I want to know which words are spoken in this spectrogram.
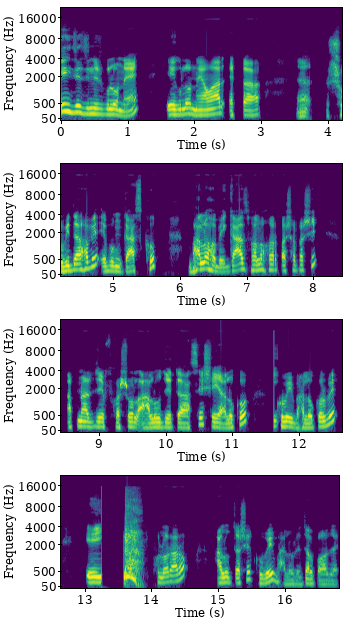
এই যে জিনিসগুলো নেয়, এগুলো নেওয়ার একটা সুবিধা হবে এবং গাছ খুব ভালো হবে। গাছ ভালো হওয়ার পাশাপাশি আপনার যে ফসল আলু যেটা আছে সেই আলুকেও খুবই ভালো করবে। এই ফ্লোরারও আলু চাষে খুবই ভালো রেজাল্ট পাওয়া যায়।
